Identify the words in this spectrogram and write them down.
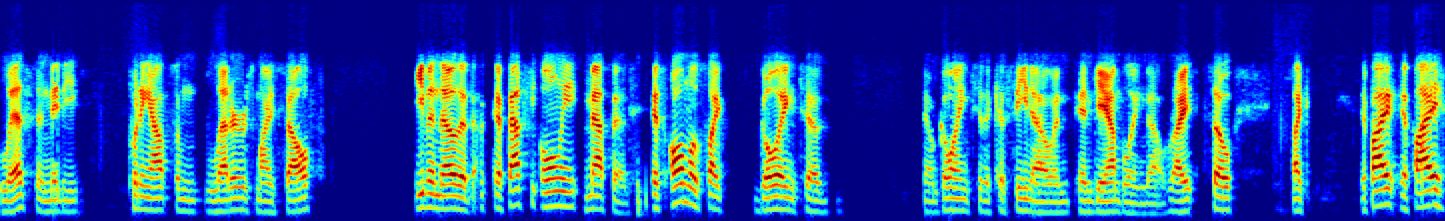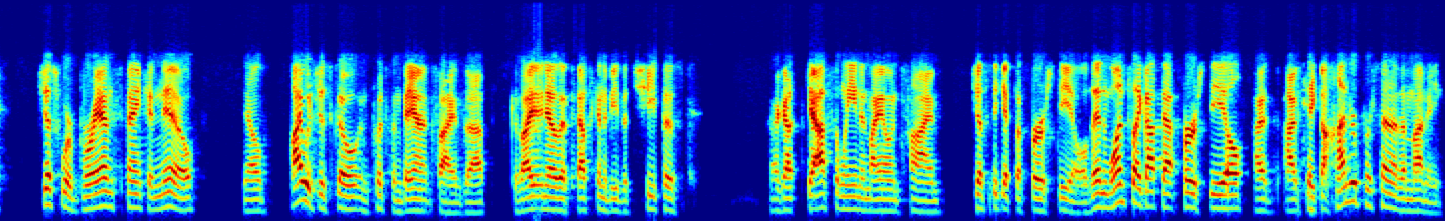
list and maybe putting out some letters myself. Even though that if that's the only method, it's almost like going to you know going to the casino and, and gambling though right so like if i if i just were brand spanking new you know i would just go and put some bandit signs up because i know that that's going to be the cheapest i got gasoline in my own time just to get the first deal then once i got that first deal i'd, I'd take 100% of the money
